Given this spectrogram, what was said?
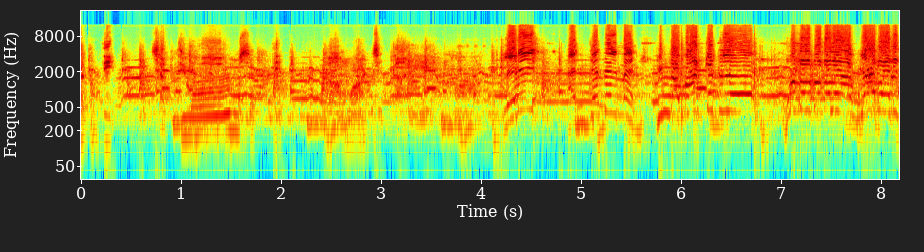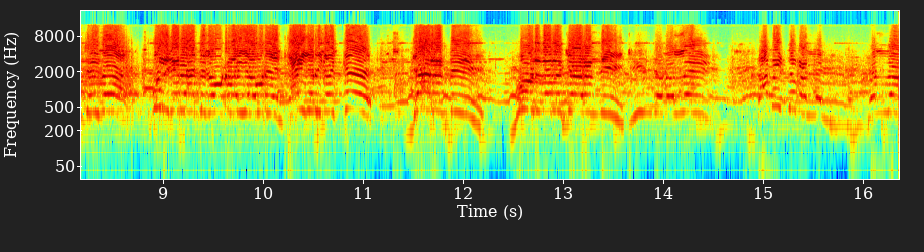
சக்தி. சக்தி ஓம் சக்தி. காமாட்சி தாயே. அம்மா லேடிஸ் அண்ட் ஜென்டில்மென் இந்த மார்க்கெட்டில் முதல் முதலா வியாபாரம் செய்த முருகராஜ கவுண்டர் ஐயாவுடைய காய்கறிகளுக்கு கேரண்டி மூணு தர கேரண்டி இந்த வெள்ளை சமைத்த வெள்ளை. எல்லா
